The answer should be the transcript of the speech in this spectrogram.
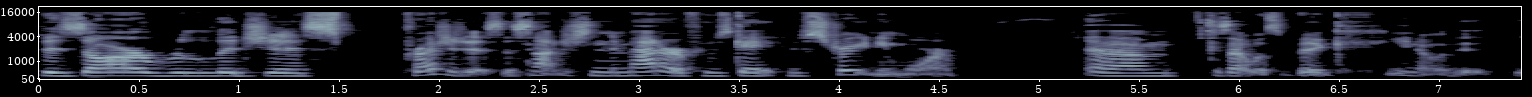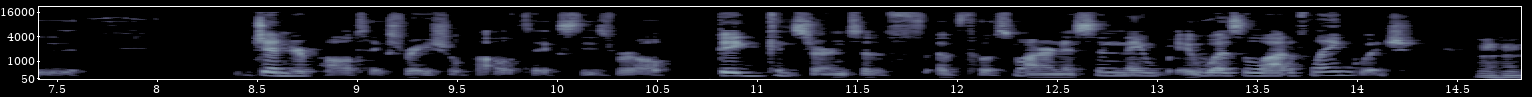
bizarre religious prejudice. It's not just a matter of who's gay, who's straight anymore. Um, because that was a big, you know, the, the gender politics, racial politics. These were all big concerns of, of postmodernists, and they it was a lot of language. hmm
